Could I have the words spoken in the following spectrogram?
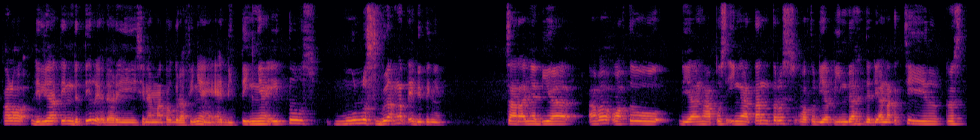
kalau diliatin detail ya dari sinematografinya ya editingnya itu mulus banget editingnya. Caranya dia apa waktu dia ngapus ingatan terus waktu dia pindah jadi anak kecil terus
